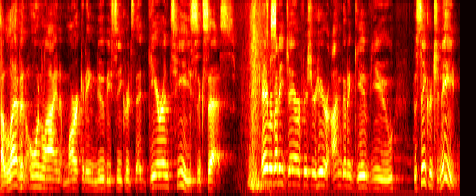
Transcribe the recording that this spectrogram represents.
11 online marketing newbie secrets that guarantee success. Hey everybody JR Fisher here. I'm gonna give you the secret you need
